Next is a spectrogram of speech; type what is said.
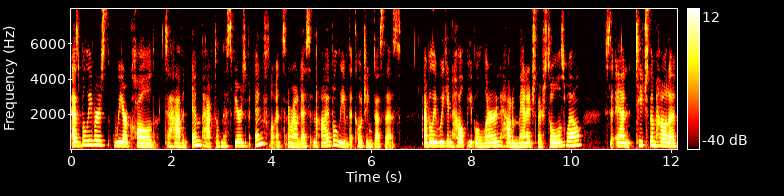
As believers, we are called to have an impact on the spheres of influence around us, and I believe that coaching does this. I believe we can help people learn how to manage their souls well and teach them how to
